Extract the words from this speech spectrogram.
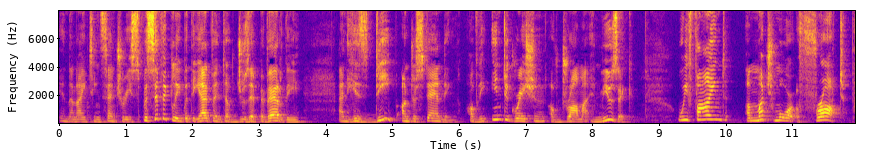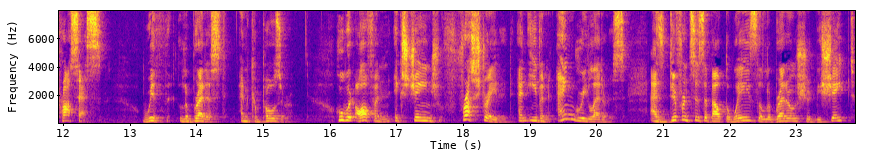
in the 19th century, specifically with the advent of Giuseppe Verdi and his deep understanding of the integration of drama and music, we find a much more fraught process with librettist and composer, who would often exchange frustrated and even angry letters as differences about the ways the libretto should be shaped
